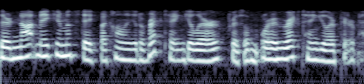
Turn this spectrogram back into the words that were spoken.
they're not making a mistake by calling it a rectangular prism or a rectangular pyramid.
